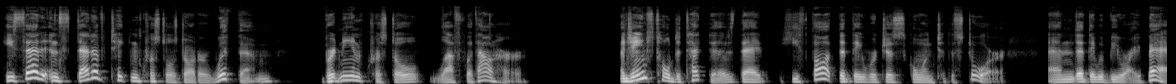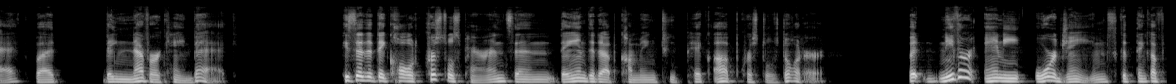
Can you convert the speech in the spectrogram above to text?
he said instead of taking Crystal's daughter with them, Britney and Crystal left without her. And James told detectives that he thought that they were just going to the store and that they would be right back, but they never came back. He said that they called Crystal's parents and they ended up coming to pick up Crystal's daughter. But neither Annie or James could think of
